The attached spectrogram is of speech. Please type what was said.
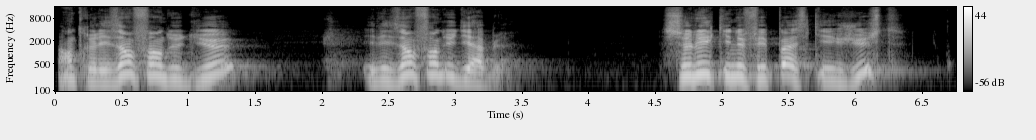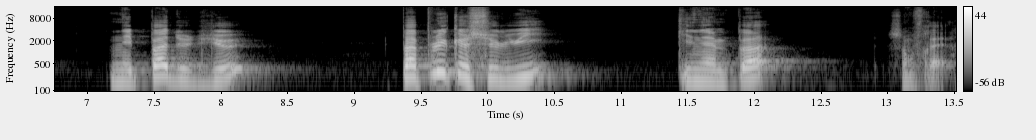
entre les enfants de Dieu et les enfants du diable. Celui qui ne fait pas ce qui est juste n'est pas de Dieu, pas plus que celui qui n'aime pas son frère.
